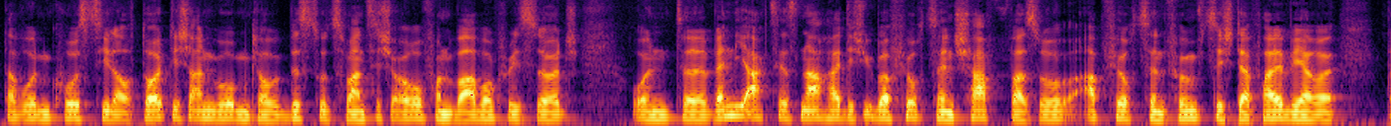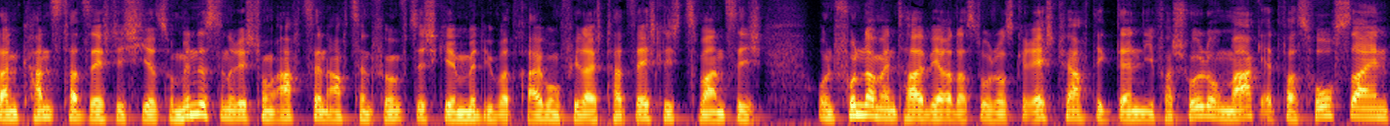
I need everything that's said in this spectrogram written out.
Da wurden Kursziele auch deutlich angehoben, ich glaube bis zu 20 Euro von Warburg Research. Und äh, wenn die Aktie es nachhaltig über 14 schafft, was so ab 14,50 der Fall wäre, dann kann es tatsächlich hier zumindest in Richtung 18, 18,50 gehen, mit Übertreibung vielleicht tatsächlich 20. Und fundamental wäre das durchaus gerechtfertigt, denn die Verschuldung mag etwas hoch sein,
